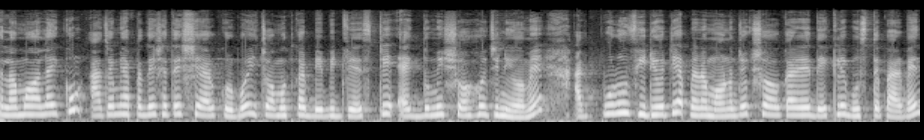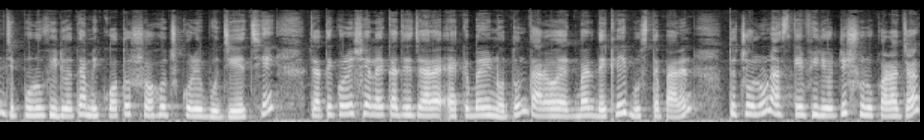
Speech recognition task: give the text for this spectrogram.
আসসালামু আলাইকুম। আজ আমি আপনাদের সাথে শেয়ার করব এই চমৎকার বেবি ড্রেসটি একদমই সহজ নিয়মে আর পুরো ভিডিওটি আপনারা মনোযোগ সহকারে দেখলে বুঝতে পারবেন যে পুরো ভিডিওতে আমি কত সহজ করে বুঝিয়েছি। যাতে করে সেলাই কাজে যারা একেবারেই নতুন, তারাও একবার দেখলেই বুঝতে পারেন। তো চলুন আজকে ভিডিওটি শুরু করা যাক।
